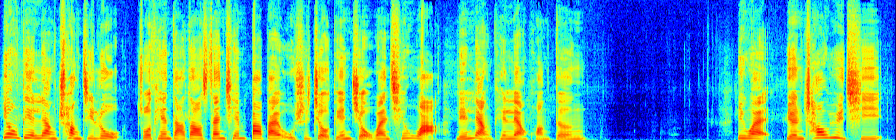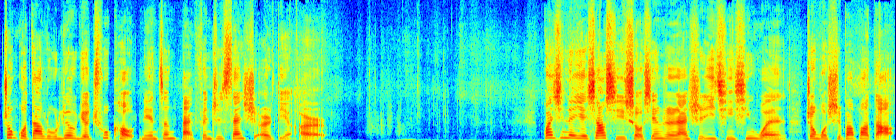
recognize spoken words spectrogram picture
用电量创纪录，昨天达到三千八百五十九点九万千瓦，连两天亮黄灯。另外，远超预期，中国大陆六月出口年增百分之三十二点二。关心内页消息，首先仍然是疫情新闻。中国时报报道，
